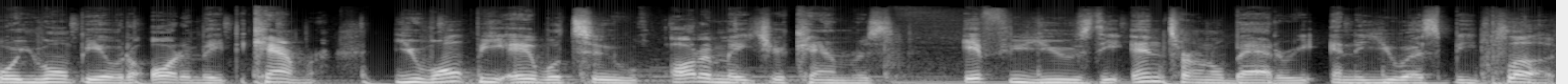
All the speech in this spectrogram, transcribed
or you won't be able to automate the camera. You won't be able to automate your cameras if you use the internal battery and the USB plug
